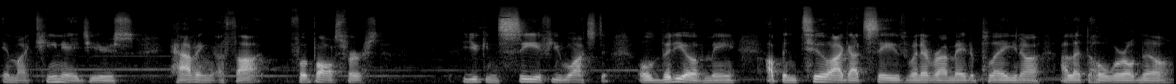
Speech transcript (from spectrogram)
in my teenage years having a thought football's first. You can see if you watched the old video of me up until I got saved, whenever I made a play, you know, I let the whole world know,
